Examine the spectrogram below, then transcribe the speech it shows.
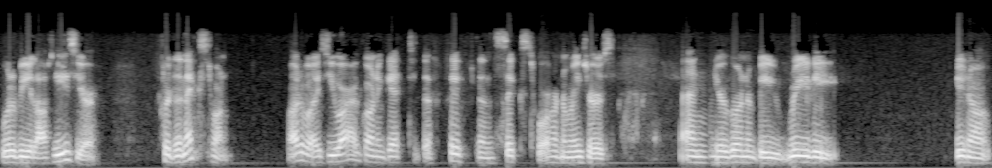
will be a lot easier for the next one. Otherwise, you are going to get to the fifth and sixth 400 meters and you're going to be really, you know,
